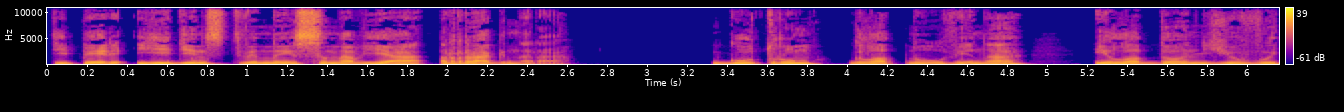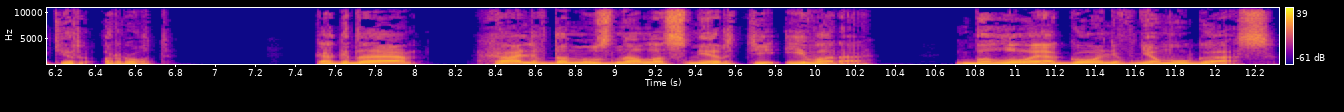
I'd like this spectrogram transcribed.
теперь единственные сыновья Рагнара. Гутрум глотнул вина и ладонью вытер рот. Когда Хальфдан узнал о смерти Ивара, былой огонь в нем угас.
